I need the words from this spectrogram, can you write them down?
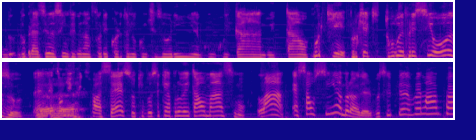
do, do Brasil, assim, pegando a flor e cortando com tesourinha, com cuidado e tal. Por quê? Porque aqui tudo é precioso. É, é tão difícil o acesso que você quer aproveitar ao máximo. Lá é salsinha, brother. Você vai lá. pá,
